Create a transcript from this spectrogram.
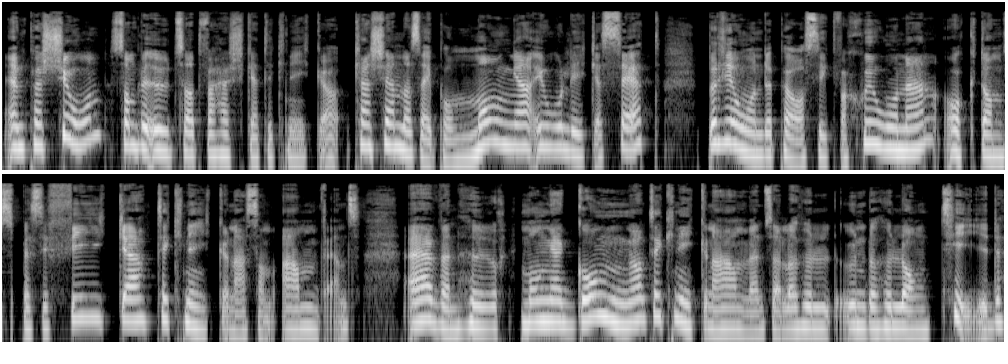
En person som blir utsatt för härskartekniker kan känna sig på många olika sätt beroende på situationen och de specifika teknikerna som används. Även hur många gånger teknikerna används eller hur, under hur lång tid.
